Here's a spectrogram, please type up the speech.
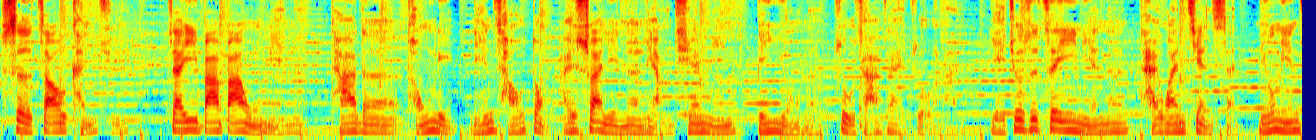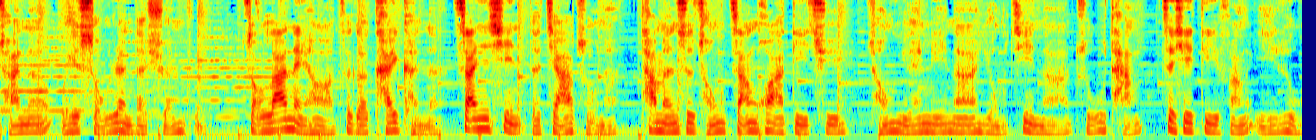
设招垦局。在一八八五年呢，他的统领林朝栋还率领了两千名兵勇呢驻扎在左兰。也就是这一年呢，台湾建省，刘铭传呢为首任的巡抚。卓兰呢哈，这个开垦呢，詹姓的家族呢，他们是从彰化地区，从园林啊、永靖啊、竹塘这些地方移入。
